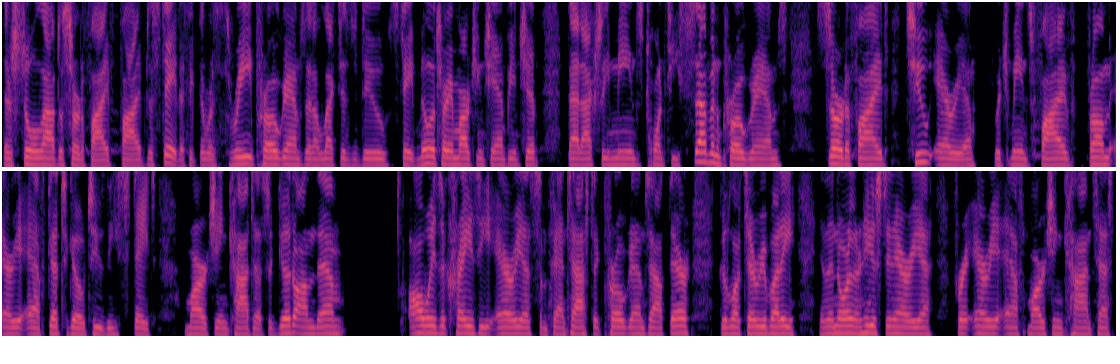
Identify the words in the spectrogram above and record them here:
they're still allowed to certify five to state. I think there were three programs that elected to do state military marching championship. That actually means 27 programs certified to area, which means five from Area F get to go to the state marching contest. So good on them always a crazy area some fantastic programs out there good luck to everybody in the northern houston area for area f marching contest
